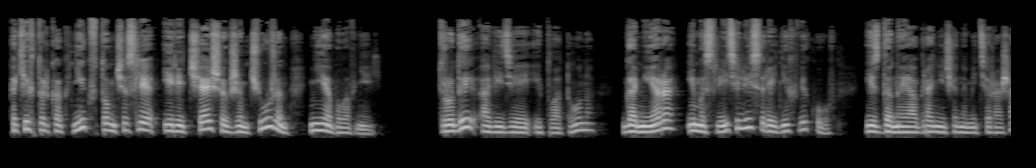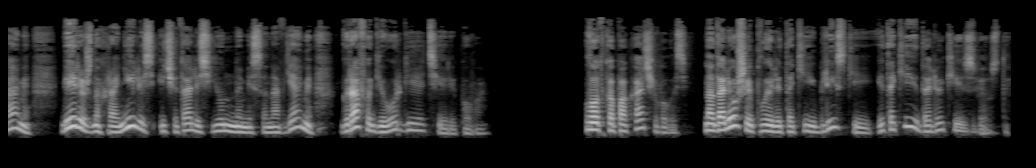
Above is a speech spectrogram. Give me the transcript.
Каких только книг, в том числе и редчайших жемчужин, не было в ней. Труды Овидия и Платона, Гомера и мыслителей средних веков, изданные ограниченными тиражами, бережно хранились и читались юными сыновьями графа Георгия Терепова. Лодка покачивалась, над Алешей плыли такие близкие и такие далекие звезды.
